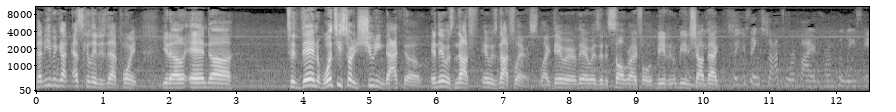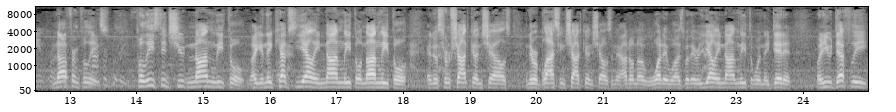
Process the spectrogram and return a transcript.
that even got escalated to that point you know and uh, to then once he started shooting back though and there was not it was not flares like they were there was an assault rifle being being shot back So you're saying shots were fired from police and from not from police. Not from police. Police did shoot non-lethal, like, and they kept yelling non-lethal, non-lethal, and it was from shotgun shells, and they were blasting shotgun shells in there. I don't know what it was, but they were yelling non-lethal when they did it. But he definitely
